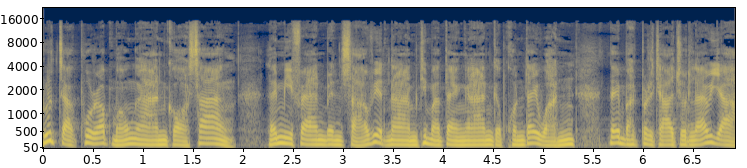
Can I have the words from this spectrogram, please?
รู้จักผู้รับเหมางานก่อสร้าง และมีแฟนเป็นสาวเวียดนามที่มาแต่งงานกับคนไต้หวัน ได้บัตรประชาชนแล้วอย่า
